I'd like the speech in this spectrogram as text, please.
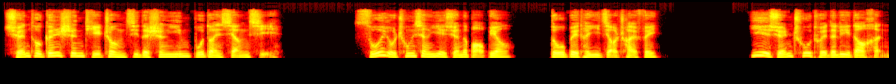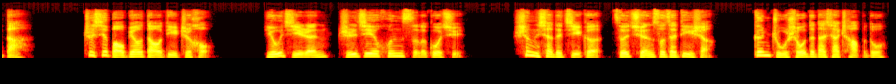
拳头跟身体撞击的声音不断响起，所有冲向叶璇的保镖都被他一脚踹飞。叶璇出腿的力道很大，这些保镖倒地之后，有几人直接昏死了过去，剩下的几个则蜷缩在地上。跟煮熟的大虾差不多。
